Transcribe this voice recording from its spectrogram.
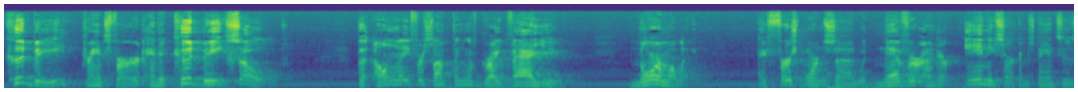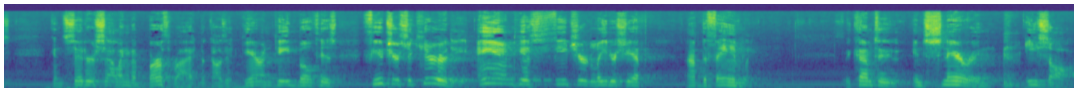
could be transferred and it could be sold, but only for something of great value. Normally, a firstborn son would never, under any circumstances, consider selling the birthright because it guaranteed both his future security and his future leadership of the family. We come to ensnaring Esau.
